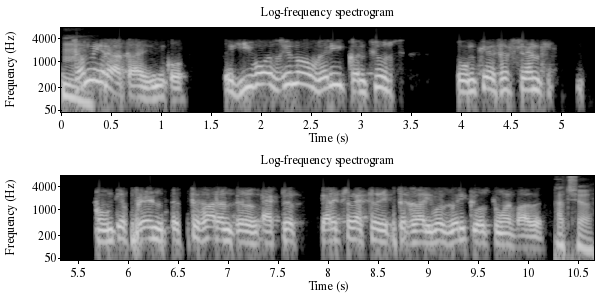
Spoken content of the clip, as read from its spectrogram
जम नहीं रहा था इनको। तो he was you know very confuse तो उनके असिस्टेंट उनके friend Iftikhar uncle actor character actor Iftikhar he was very close to my father अच्छा।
